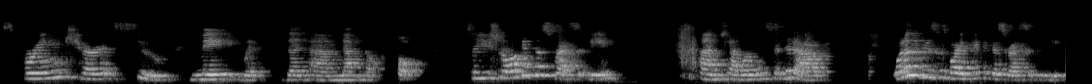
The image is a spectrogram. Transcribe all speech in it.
spring carrot soup made with the um, nut milk pulp. So you should all get this recipe. Um, Chandler will send it out. One of the reasons why I picked this recipe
